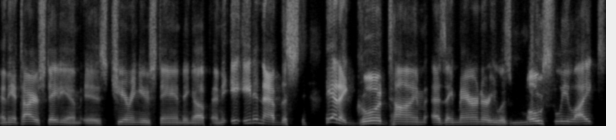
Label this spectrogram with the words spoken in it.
and the entire stadium is cheering you standing up. And he, he, didn't have this he had a good time as a mariner. He was mostly liked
